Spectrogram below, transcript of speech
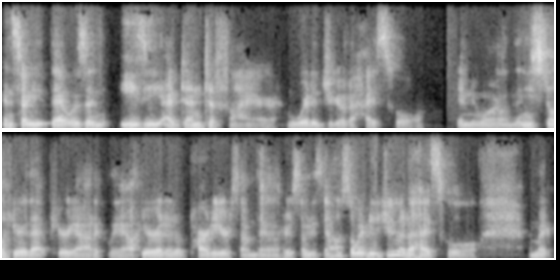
and so that was an easy identifier. Where did you go to high school? In New Orleans. And you still hear that periodically. I'll hear it at a party or something. I'll hear somebody say, Oh, so where did you go to high school? I'm like,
